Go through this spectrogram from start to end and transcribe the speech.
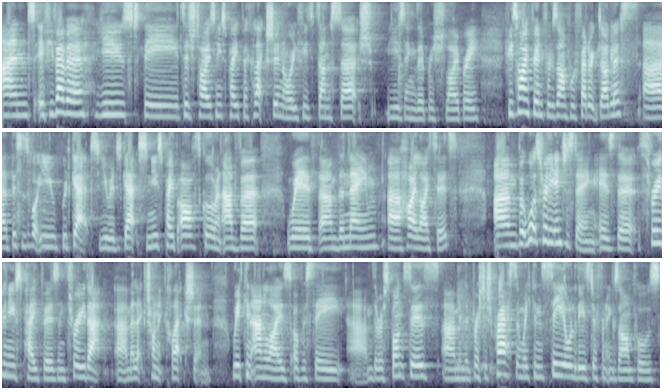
And if you've ever used the digitised newspaper collection or if you've done a search using the British Library, if you type in, for example, Frederick Douglass, uh, this is what you would get. You would get a newspaper article or an advert with um, the name uh, highlighted. Um, but what's really interesting is that through the newspapers and through that um, electronic collection, we can analyse, obviously, um, the responses um, in the British press, and we can see all of these different examples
